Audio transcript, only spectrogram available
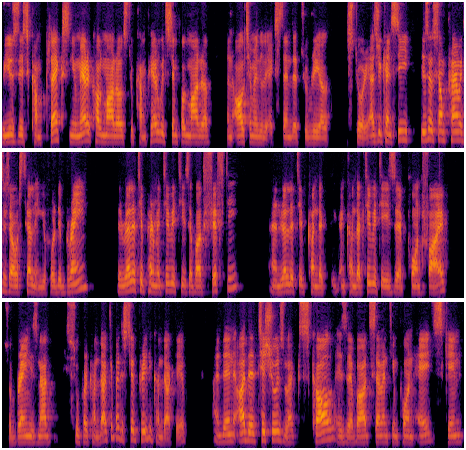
we use these complex numerical models to compare with simple model and ultimately extend it to real story. As you can see, these are some parameters I was telling you. For the brain, the relative permittivity is about 50 and relative conduct and conductivity is uh, a 0.5. So brain is not super conductive, but it's still pretty conductive. And then other tissues like skull is about 17.8, skin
